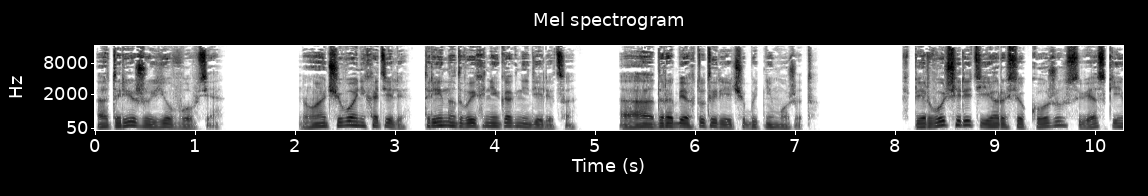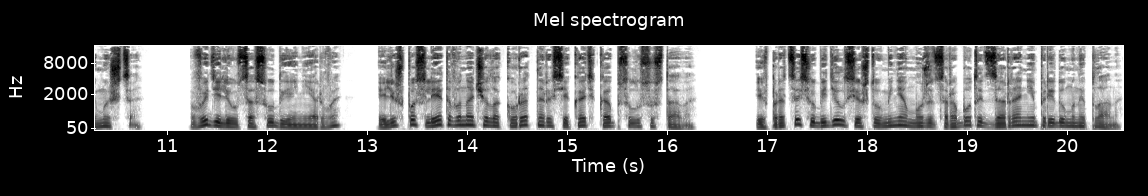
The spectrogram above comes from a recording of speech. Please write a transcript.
отрежу ее вовсе. Ну а чего они хотели? Три на двоих никак не делится. А о дробях тут и речи быть не может. В первую очередь я рассек кожу, связки и мышцы, выделил сосуды и нервы и лишь после этого начал аккуратно рассекать капсулу сустава. И в процессе убедился, что у меня может сработать заранее придуманный план.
